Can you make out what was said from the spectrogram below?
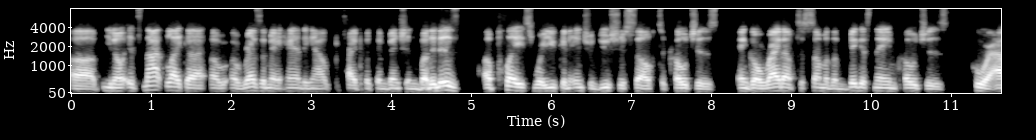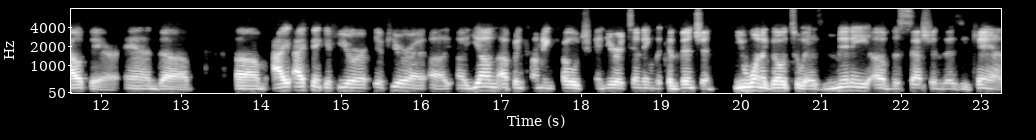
Uh, you know, it's not like a, a, a resume handing out type of convention, but it is a place where you can introduce yourself to coaches and go right up to some of the biggest name coaches who are out there. And uh, um, I, I, think if you're if you're a, a, a young up and coming coach and you're attending the convention, you want to go to as many of the sessions as you can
